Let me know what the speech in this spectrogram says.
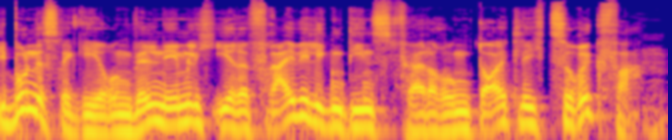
Die Bundesregierung will nämlich ihre Freiwilligendienstförderung deutlich zurückfahren.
